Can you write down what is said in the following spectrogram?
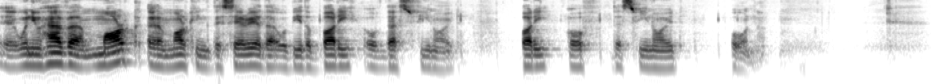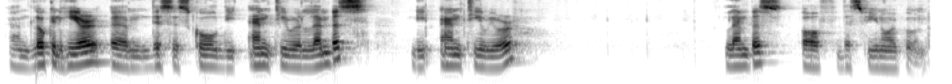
Uh, when you have a mark uh, marking this area, that would be the body of the sphenoid, body of the sphenoid bone. And looking here, um, this is called the anterior limbus, the anterior limbus of the sphenoid bone.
